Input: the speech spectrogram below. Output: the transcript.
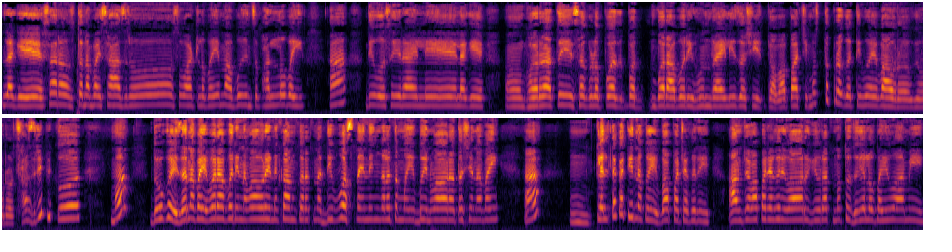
लगे सर असतं ना बाई साजरं असं वाटलं बाई मा बहीणचं फाल्लो बाई. हा? दिवसही राहिले लगे अं, घरातही सगळं पद पद बराबरी होऊन राहिली जशी बापाची मस्त प्रगती होय वावर गिवर साजरी पिकत मग? दोघंही जण बाई बराबरीनं वावरीने काम करत ना दिवस नाही निघाला तर माझी बहीण वावरात अशी ना बाई. हा? केलं का तिनं काही? बापाच्या घरी? आमच्या बापाच्या घरी वावर गिवरात नव्हतं गेलो भाई आम्ही.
